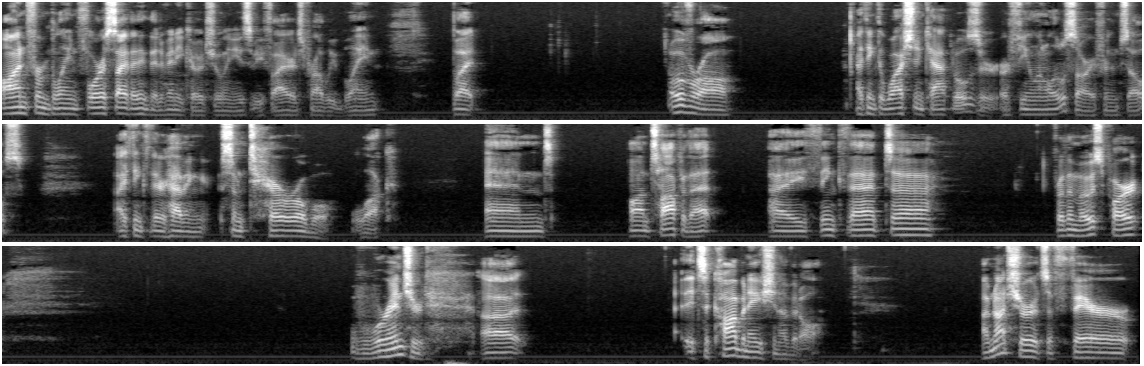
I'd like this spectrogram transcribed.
on from Blaine Forsythe. I think that if any coach really needs to be fired, it's probably Blaine. But overall, I think the Washington Capitals are, are feeling a little sorry for themselves. I think they're having some terrible luck. And on top of that, I think that uh, for the most part, we're injured. Uh, it's a combination of it all. I'm not sure it's a fair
